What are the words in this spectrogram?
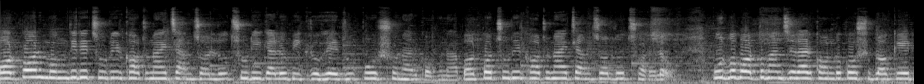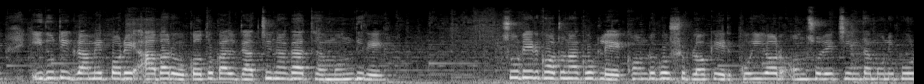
পরপর মন্দিরে চুরির ঘটনায় চাঞ্চল্য, চুরি গেল বিগ্রহের রূপ সোনার গহনা, পরপর চুরির ঘটনায় চাঞ্চল্য ছড়ালো। পূর্ব বর্ধমান জেলার খণ্ডকোষ ব্লকের ইদুটি গ্রামের পরে আবারও গতকাল রাত্রি নাগাদ মন্দিরে চুরির ঘটনা ঘটলে খণ্ডঘোষ ব্লকের কৈয়র অঞ্চলের চিন্তামণিপুর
